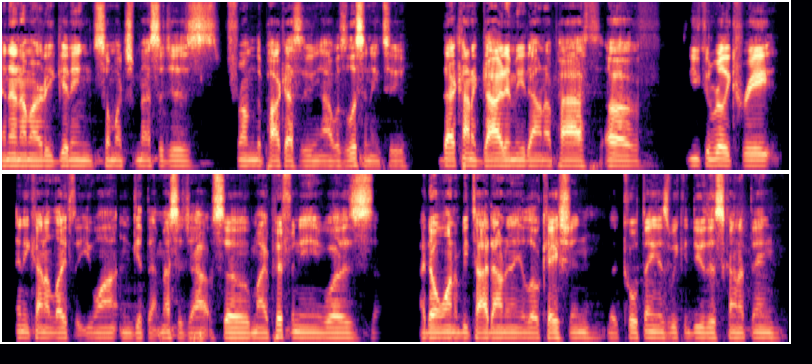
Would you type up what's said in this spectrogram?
And then I'm already getting so much messages from the podcasting I was listening to that kind of guided me down a path of you can really create any kind of life that you want and get that message out. So my epiphany was I don't want to be tied down to any location. The cool thing is we can do this kind of thing,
